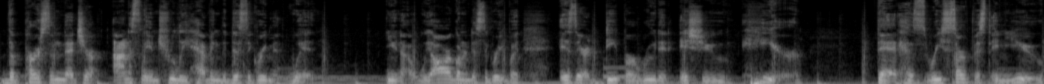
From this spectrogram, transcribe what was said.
the person that you're honestly and truly having the disagreement with. You know, we are going to disagree, but is there a deeper rooted issue here that has resurfaced in you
